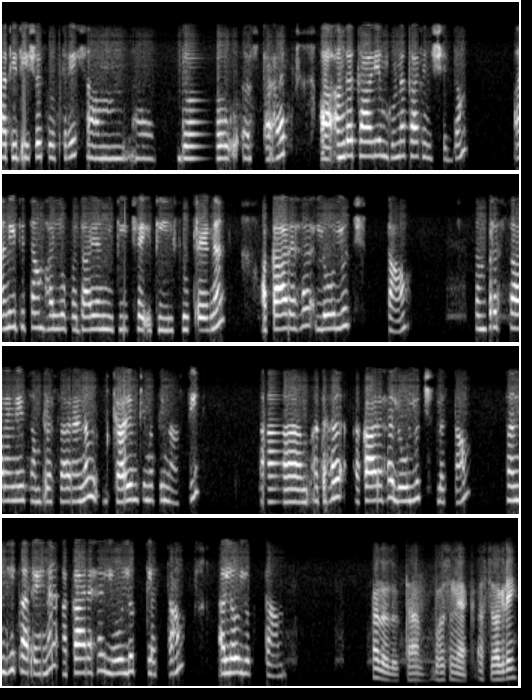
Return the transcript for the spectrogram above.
अतिदेशसूत्रे स्तः अङ्गकार्यं, गुणकार्यं सिद्धम् अनिदितां हल्लोपदायम् इति च इति सूत्रेण, अकारः लोलुच् ताम् सम्प्रसारणे सम्प्रसारणं कार्यं किमपि नास्ति। अतः अकारः लोलुच् प्लस्ताम् सन्धिकारेण अकारः लोलुक् प्लस्ताम् अलोलुक्ताम्। अलोलुक्तां बहु सम्यक्। अस्तु अग्रे?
